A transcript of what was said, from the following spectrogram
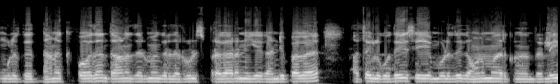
உங்களுக்கு தனக்கு போக தான் தான தர்மங்கிற ரூல்ஸ் பிரகாரம் நீங்கள் கண்டிப்பாக மற்றவங்களுக்கு உதவி செய்யும் பொழுது கவனமாக இருக்கணும் நண்பர்களே.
